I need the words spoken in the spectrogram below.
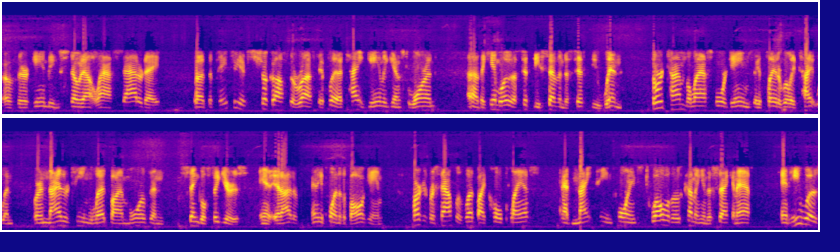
of their game being snowed out last Saturday. But the Patriots shook off the rust. They played a tight game against Warren. Uh, they came away with a 57 to 50 win. Third time in the last four games they played a really tight one, where neither team led by more than single figures at either any point of the ball game. Parkersburg South was led by Cole Plants at 19 points, 12 of those coming in the second half and he was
